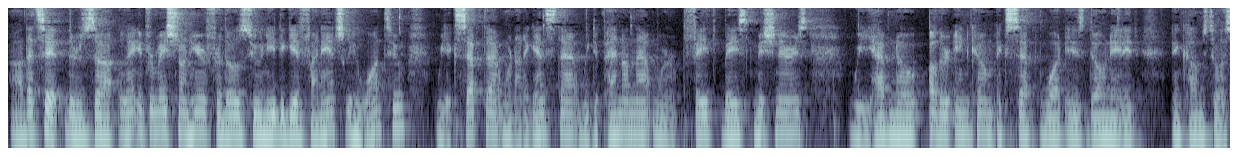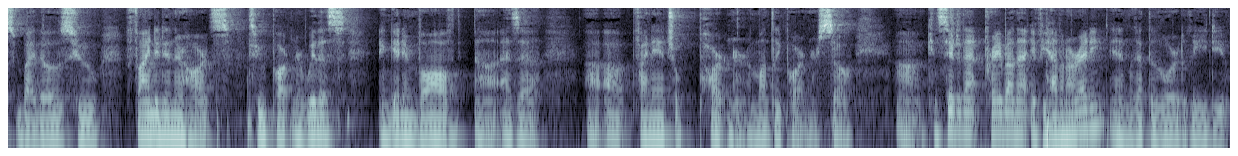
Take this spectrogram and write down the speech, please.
Uh, that's it. There's uh, information on here for those who need to give financially who want to. We accept that. We're not against that. We depend on that. We're faith based missionaries. We have no other income except what is donated and comes to us by those who find it in their hearts to partner with us and get involved uh, as a, a, financial partner, a monthly partner. So uh, consider that, pray about that if you haven't already, and let the Lord lead you.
